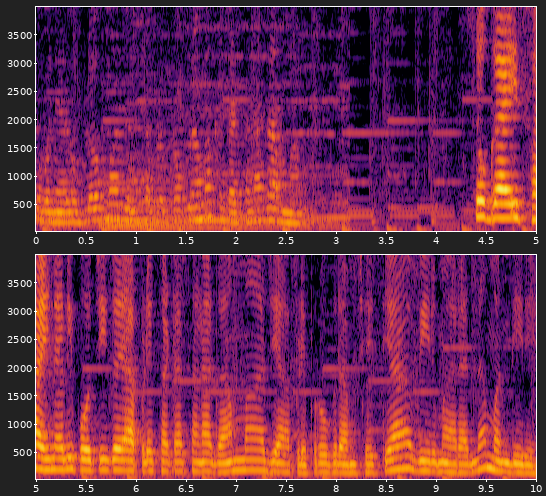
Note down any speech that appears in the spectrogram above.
તો બન્યા રહો બ્લોગમાં. જવું છે આપણે પ્રોગ્રામમાં ખટાસાના ગામમાં. સો ગાઈઝ ફાઇનલી પહોંચી ગયા આપણે ખટાસણા ગામમાં જે આપણે પ્રોગ્રામ છે ત્યાં વીર મહારાજના મંદિરે.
